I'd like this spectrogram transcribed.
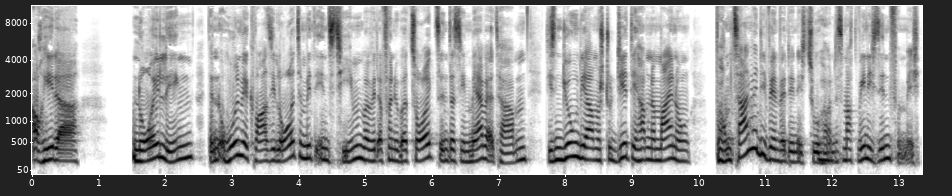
Auch jeder Neuling, dann holen wir quasi Leute mit ins Team, weil wir davon überzeugt sind, dass sie Mehrwert haben. Diesen Jungen, die haben studiert, die haben eine Meinung. Warum zahlen wir die, wenn wir denen nicht zuhören? Das macht wenig Sinn für mich.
